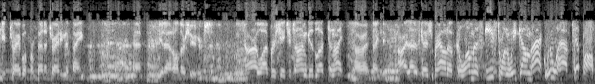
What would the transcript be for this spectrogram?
Keep Trabel from penetrating the paint and get out on their shooters. All right, well, I appreciate your time. Good luck tonight. All right, thank you. All right, that is Coach Brown of Columbus East. When we come back, we will have tip-off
